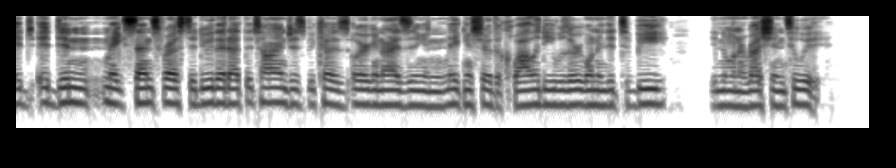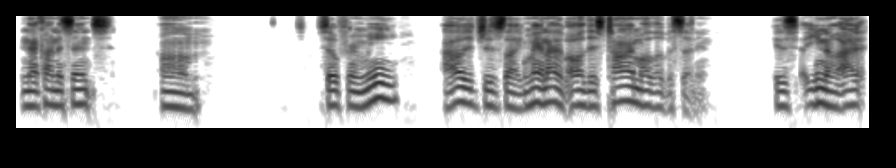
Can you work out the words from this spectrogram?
it it didn't make sense for us to do that at the time just because organizing and making sure the quality was where we wanted it to be. Didn't want to rush into it in that kind of sense. Um so for me, I was just like, man, I have all this time all of a sudden. Cause you know, I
